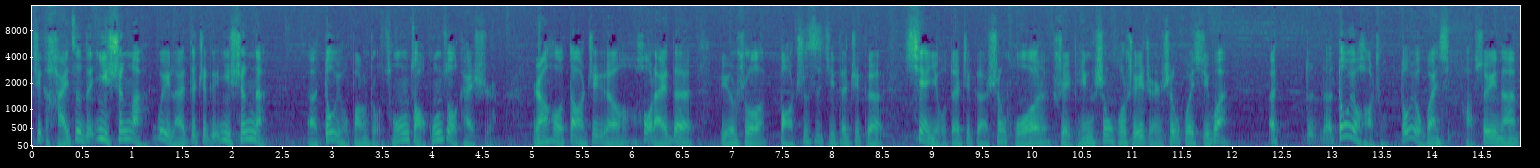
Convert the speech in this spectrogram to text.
这个孩子的一生啊，未来的这个一生呢，呃，都有帮助。从找工作开始，然后到这个后来的，比如说保持自己的这个现有的这个生活水平、生活水准、生活习惯，呃，都都有好处，都有关系。好，所以呢，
